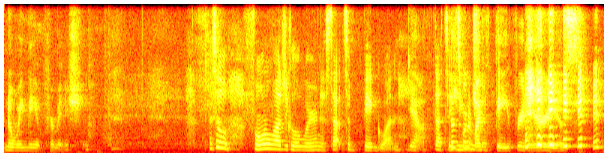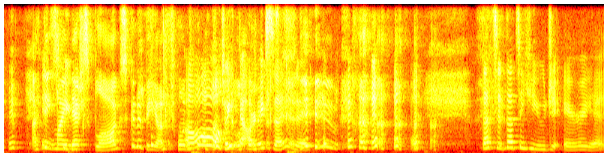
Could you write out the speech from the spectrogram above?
knowing the information So phonological awareness, that's a big one. yeah That's a that's one of my one. favorite areas i think It's my huge. next blog's going to be on phonological Oh, yeah, I'm excited. That's a, that's a huge area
